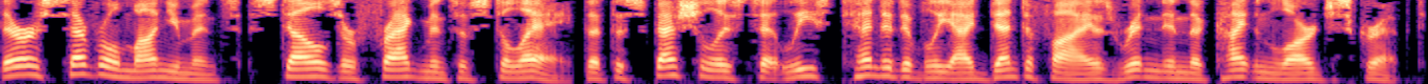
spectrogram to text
there are several monuments steles or fragments of stelae that the specialists at least tentatively identify as written in the Khitan large script.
